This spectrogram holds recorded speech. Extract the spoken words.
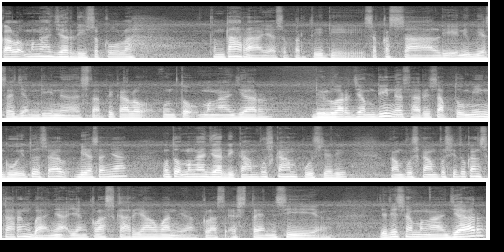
kalau mengajar di sekolah tentara ya seperti di Sekesal, di ini biasa jam dinas. Tapi kalau untuk mengajar di luar jam dinas hari Sabtu Minggu itu saya biasanya untuk mengajar di kampus-kampus. Jadi kampus-kampus itu kan sekarang banyak yang kelas karyawan ya, kelas ekstensi ya. Jadi saya mengajar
